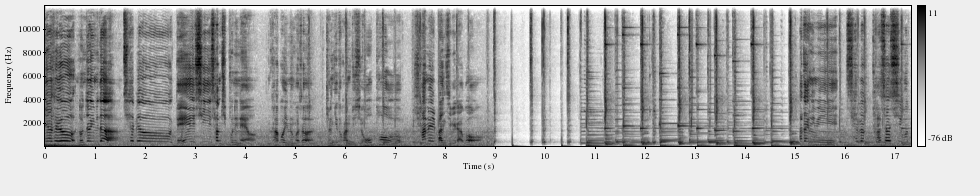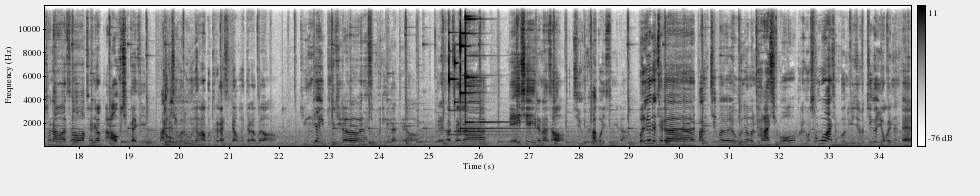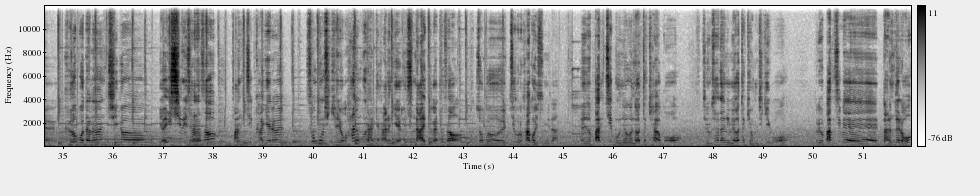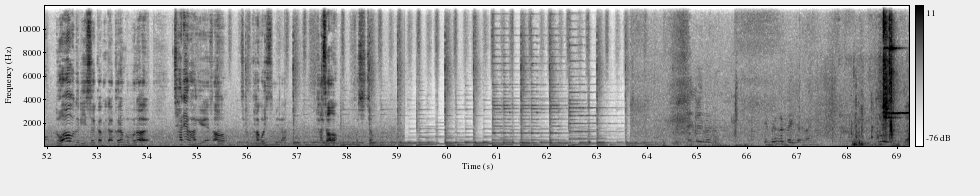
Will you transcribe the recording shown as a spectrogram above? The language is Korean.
안녕하세요. 논장입니다. 새벽 4시 30분이네요. 가고 있는 곳은 경기도 광주시 오포 샤멜빵집이라고. 사장님이 새벽 5시부터 나와서 저녁 9시까지 빵집을 운영하고 들어가신다고 하더라고요. 굉장히 부지런하신 분인 것 같아요. 그래서 제가 4시에 일어나서 지금 가고 있습니다. 원래는 제가 빵집을 운영을 잘 하시고 그리고 성공하신 분 위주로 찍으려고 했는데 그거보다는 지금 열심히 살아서 빵집 가게를 성공시키려고 하는 분한테 가는 게 훨씬 나을 것 같아서 그쪽을 찍으러 가고 있습니다. 그래서 빵집 운영은 어떻게 하고 지금 사장님이 어떻게 움직이고 그리고 빵집에 나름대로 노하우들이 있을 겁니다. 그런 부분을 촬영하기 위해서 지금 가고 있습니다 가서 보시죠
